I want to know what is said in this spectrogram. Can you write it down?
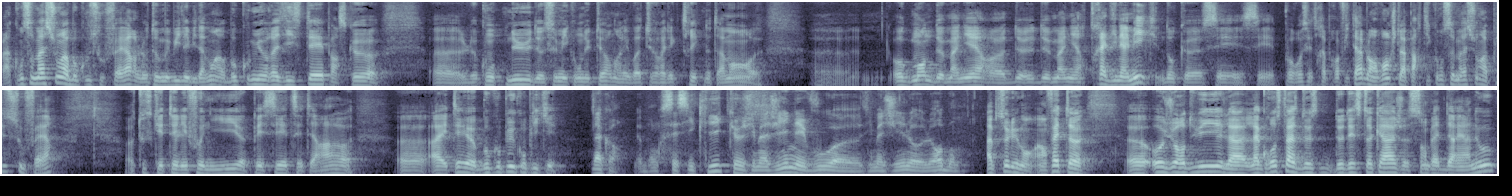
La consommation a beaucoup souffert. L'automobile, évidemment, a beaucoup mieux résisté parce que le contenu de semi-conducteurs dans les voitures électriques, notamment, augmente de manière, de, manière très dynamique. Donc, pour eux, c'est très profitable. En revanche, la partie consommation a plus souffert. tout ce qui est téléphonie, PC, etc., a été beaucoup plus compliqué. D'accord. Bon, c'est cyclique, j'imagine, et vous imaginez le, rebond. Absolument. En fait, aujourd'hui, la, grosse phase de, de, déstockage semble être derrière nous.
